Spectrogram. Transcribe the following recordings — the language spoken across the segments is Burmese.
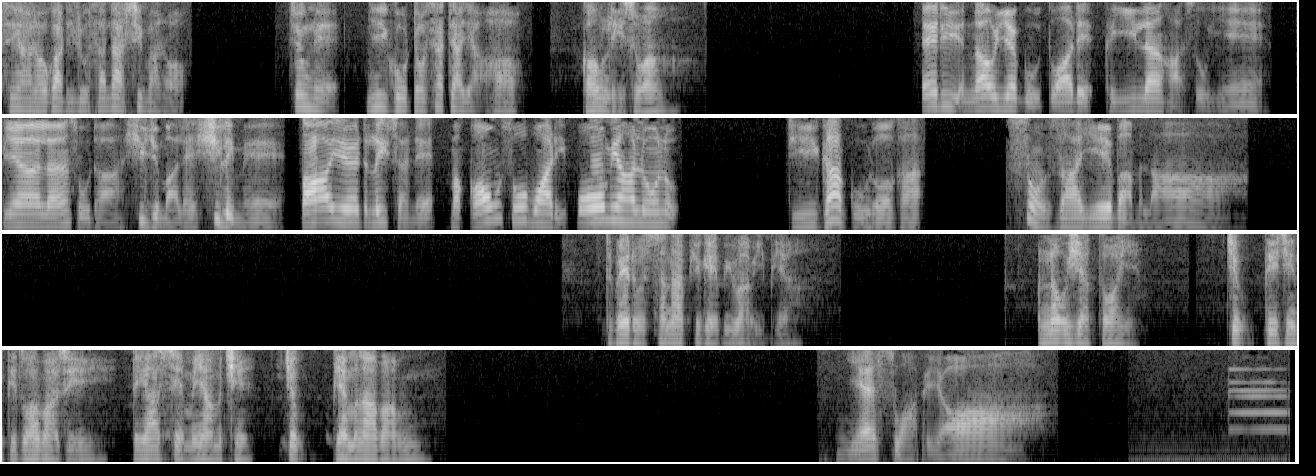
ဆရာတော်ကဒီလိုဆန္ဒရှိမှတော့ကျုံနဲ့ညီကိုတော်ဆက်ကြရအောင်ကောင်းလေစွာအဲ့ဒီအနောက်ရက်ကိုသွားတဲ့ခရီးလန်းဟာဆိုရင်ပြန်လန်းဆိုတာရှိကြမှာလဲရှိလိမ့်မယ်။ သားရဲတလိဆန်နဲ့မကောင်းဆိုးပွားတွေပေါ်များလွန်းလို့ဒီကကိုတော်ကစွန့်စားရဲပါမလားတပည့်တော်ဆန္ဒပြုခဲ့ပြီးပါပြီဗျာအနောက်အရသွားရင်ကျုပ်သေးချင်းတည်သွားပါစေတရားစစ်မရမချင်းကျုပ်ပြန်မလာပါဘူး မြတ်စွာဘုရား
